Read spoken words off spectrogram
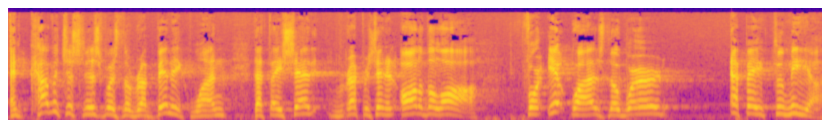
And covetousness was the rabbinic one that they said represented all of the law. For it was the word epithumia,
